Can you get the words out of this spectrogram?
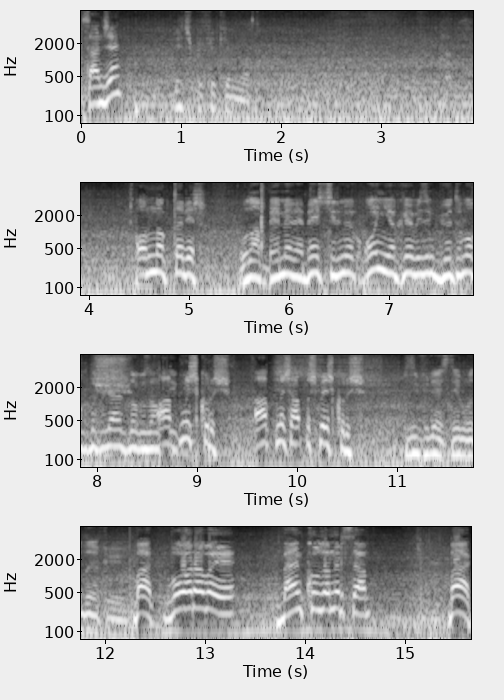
sence? Hiçbir fikrim yok. 10.1. Ulan BMW 520 10 yakıyor bizim götü boklu Fluence 9.6. 60 kuruş. 60-65 kuruş. Bizim Fluence de burada yakıyor. Bak bu arabayı ben kullanırsam bak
